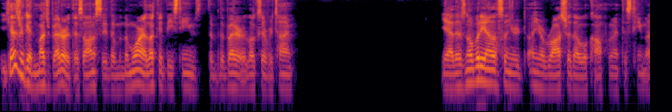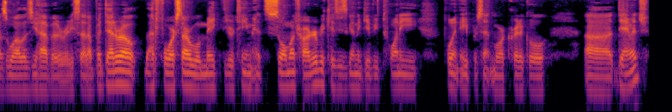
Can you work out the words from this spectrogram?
You guys are getting much better at this, honestly. The, the more I look at these teams, the, the better it looks every time. Yeah, there's nobody else on your on your roster that will complement this team as well as you have it already set up. But Deidara at four star will make your team hit so much harder because he's going to give you twenty point eight percent more critical uh, damage.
